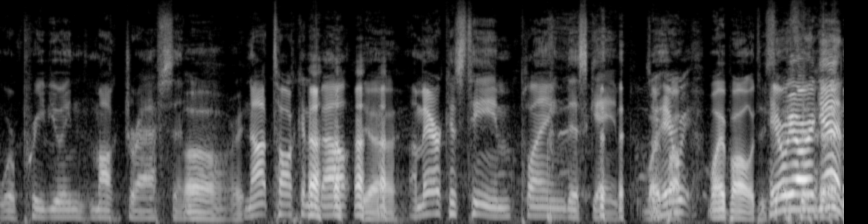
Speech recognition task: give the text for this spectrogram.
we're previewing mock drafts and Oh, right. not talking about Yeah. America's team playing this game. So My, here apo- we, my apologies. Here we are again.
